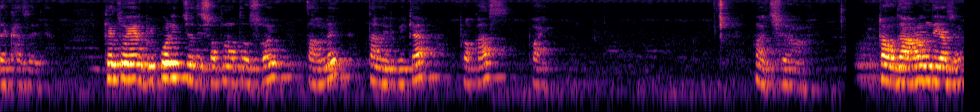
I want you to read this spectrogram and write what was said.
দেখা যায় না। কিন্তু এর বিপরীত যদি স্বপ্ন দোষ হয়, তাহলে তা নির্বিকার প্রকাশ পায়। আচ্ছা একটা উদাহরণ দেওয়া যাক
